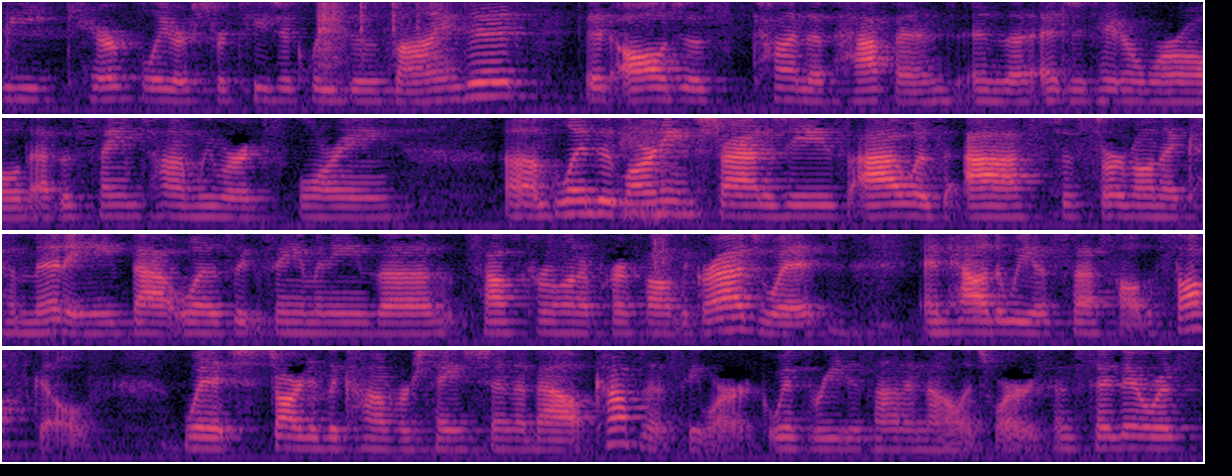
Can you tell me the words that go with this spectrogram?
we carefully or strategically designed it. It all just kind of happened in the educator world. At the same time, we were exploring um, blended learning strategies, I was asked to serve on a committee that was examining the South Carolina profile of the graduate and how do we assess all the soft skills, which started the conversation about competency work with redesign and knowledge works. And so there was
